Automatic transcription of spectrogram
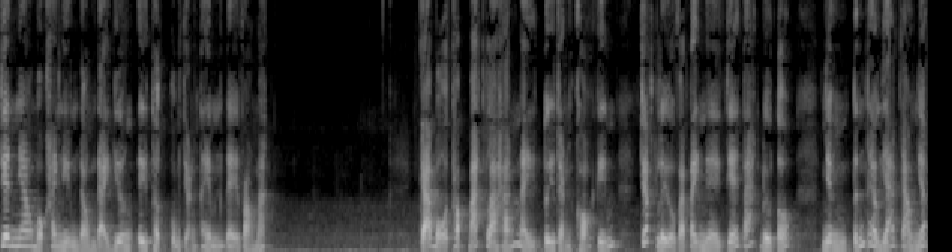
Trên nhau một hai nghìn đồng đại dương y thực cũng chẳng thèm để vào mắt. Cả bộ thập bát la hán này tuy rằng khó kiếm, chất liệu và tay nghề chế tác đều tốt, nhưng tính theo giá cao nhất,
